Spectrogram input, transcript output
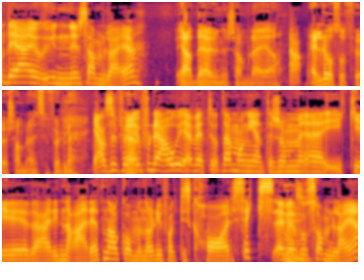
Og det er jo under samleie. Ja, det er under samleie, ja. Eller også før samleie, selvfølgelig. Ja, selvfølgelig. Ja. For det er jo, jeg vet jo at det er mange jenter som ikke er i nærheten av å komme når de faktisk har sex, eller Mm. altså samleie,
